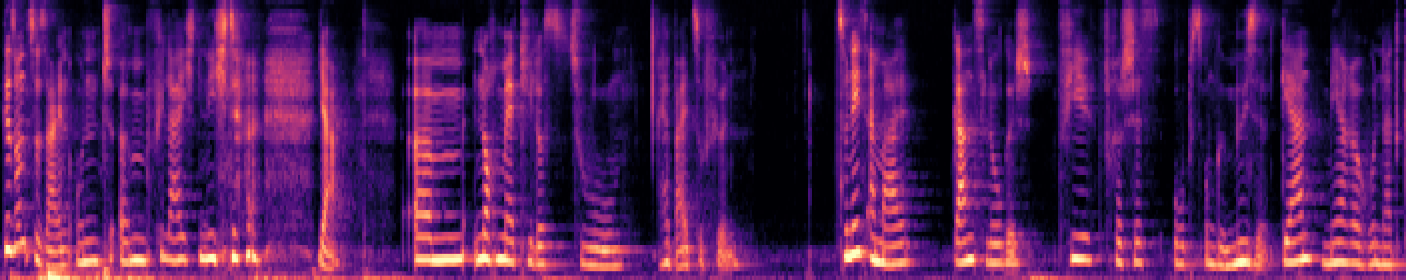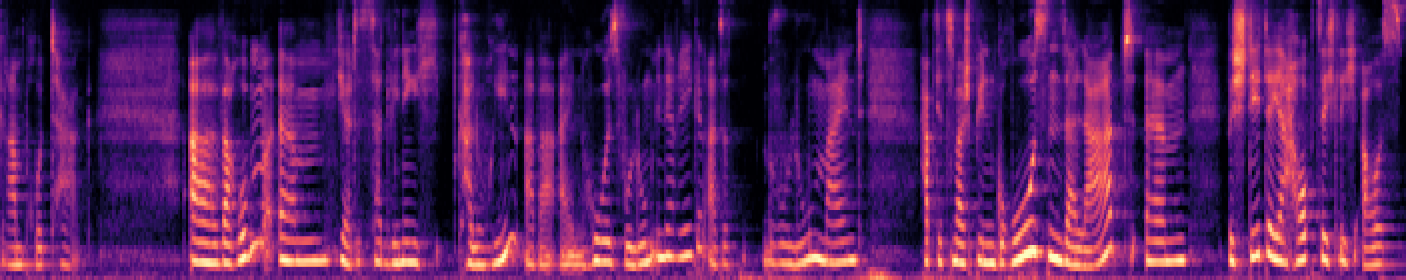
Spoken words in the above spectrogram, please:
gesund zu sein und ähm, vielleicht nicht, ja, ähm, noch mehr Kilos zu, herbeizuführen? Zunächst einmal, ganz logisch, viel frisches Obst und Gemüse, gern mehrere hundert Gramm pro Tag. Äh, warum? Ähm, ja, das hat wenig Kalorien, aber ein hohes Volumen in der Regel, also Volumen meint, habt ihr zum Beispiel einen großen Salat, ähm, besteht der ja hauptsächlich aus,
